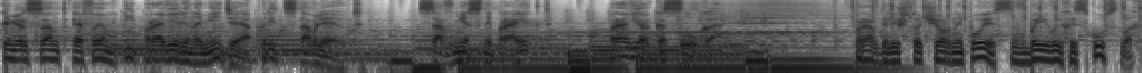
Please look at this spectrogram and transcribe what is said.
Коммерсант ФМ и Проверено Медиа представляют совместный проект «Проверка слуха». Правда ли, что черный пояс в боевых искусствах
